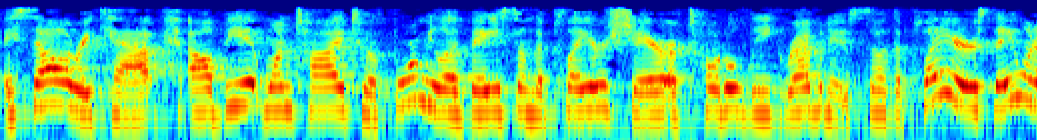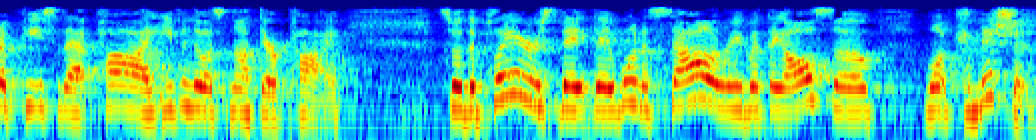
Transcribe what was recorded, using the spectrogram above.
a salary cap, albeit one tied to a formula based on the player's share of total league revenue. So the players, they want a piece of that pie, even though it's not their pie. So the players, they, they want a salary, but they also want commission.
